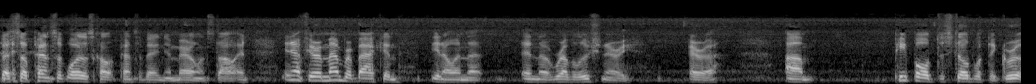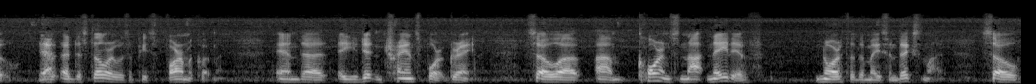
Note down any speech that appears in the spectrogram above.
but so Pennsylvania, well, let's call it Pennsylvania Maryland style. And you know, if you remember back in you know in the in the Revolutionary era, um, people distilled what they grew. Yeah. A, a distillery was a piece of farm equipment, and uh, you didn't transport grain. So uh, um, corn's not native north of the Mason-Dixon line. So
